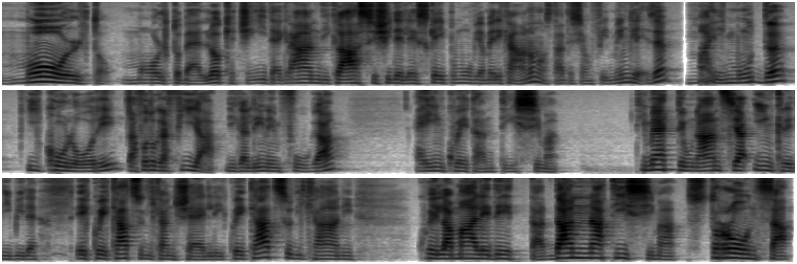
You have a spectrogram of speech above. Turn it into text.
molto molto bello che cita i grandi classici dell'escape movie americano nonostante sia un film inglese ma il mood i colori la fotografia di Gallina in fuga è inquietantissima. Ti mette un'ansia incredibile. E quei cazzo di cancelli quei cazzo di cani quella maledetta dannatissima stronza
